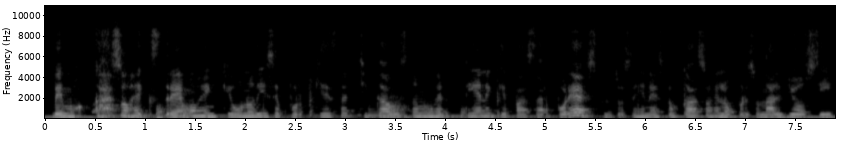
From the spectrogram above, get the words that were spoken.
vemos casos extremos en que uno dice, ¿por qué esta chica o esta mujer tiene que pasar por esto? Entonces, en estos casos, en lo personal, yo sí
